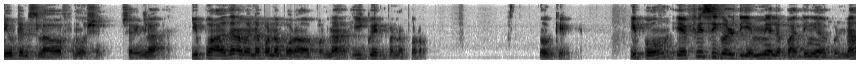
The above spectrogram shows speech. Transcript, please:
Newton's law of motion சரிங்களா? இப்போ அதுதான் நம்ம என்ன பண்ண போறோம் அப்படின்னா ஈக்குவேட் பண்ண போறோம். ஓகே இப்போ எஃப் இஸ் ஈக்குவல் டு எம்ஏல பார்த்தீங்க அப்படின்னா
